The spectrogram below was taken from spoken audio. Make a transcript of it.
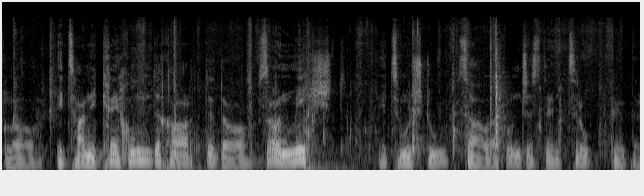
gelassen. Jetzt habe ich keine Kundenkarte da. So ein Mist. Jetzt musst du zahlen. Kommst du es dann zurück über?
